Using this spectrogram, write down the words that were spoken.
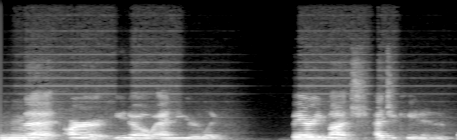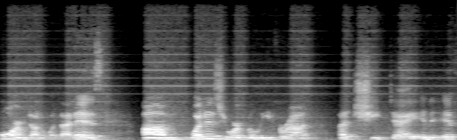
Mhm. that are you know, and you're like very much educated and informed on what that is. Um, what is your belief around a cheat day? And if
